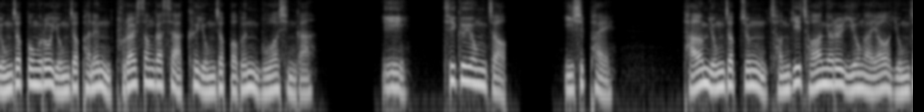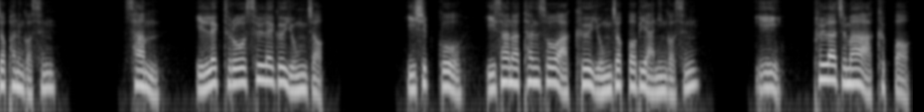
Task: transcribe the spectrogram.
용접봉으로 용접하는 불활성 가스 아크 용접법은 무엇인가? 2. 티그 용접 28. 다음 용접 중 전기 저항열을 이용하여 용접하는 것은 3. 일렉트로 슬래그 용접 29. 이산화탄소 아크 용접법이 아닌 것은 2. 플라즈마 아크법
